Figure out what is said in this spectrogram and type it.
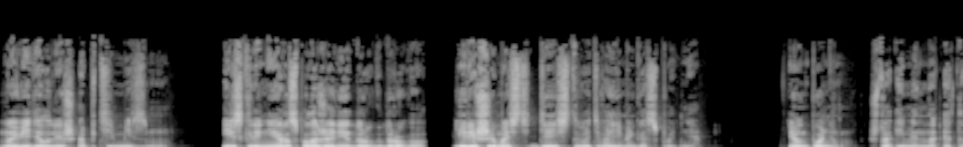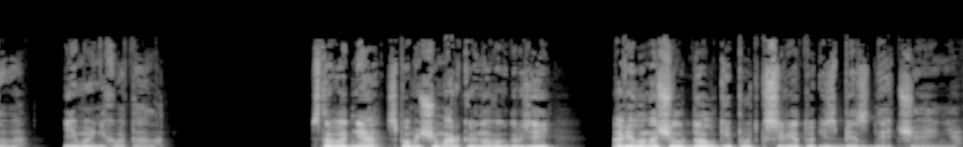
но видел лишь оптимизм, искреннее расположение друг к другу и решимость действовать во имя Господне. И он понял, что именно этого ему и не хватало. С того дня, с помощью Марка и новых друзей, Авила начал долгий путь к свету из бездны отчаяния.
